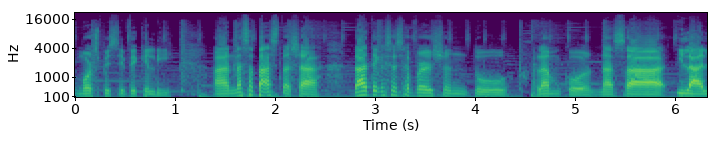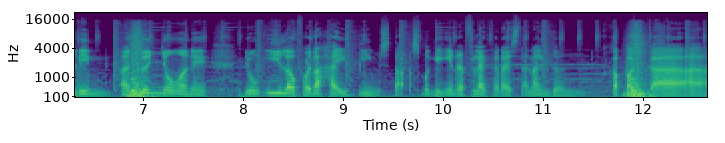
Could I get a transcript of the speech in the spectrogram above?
more specifically, uh, nasa taas na siya. Dati kasi sa version 2, alam ko, nasa ilalim. Andun yung, ano eh, yung ilaw for the high beams. Tapos, magiging reflectorized na lang dun kapag uh,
